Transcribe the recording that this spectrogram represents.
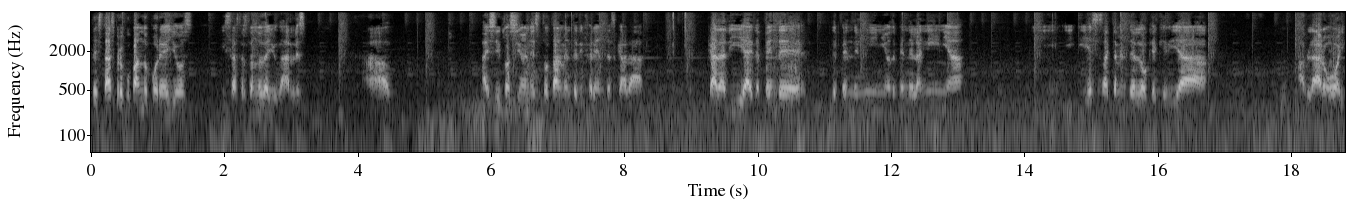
te estás preocupando por ellos y estás tratando de ayudarles. Ah, hay situaciones totalmente diferentes cada, cada día y depende depende el niño, depende la niña. Y, y es exactamente lo que quería hablar hoy.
